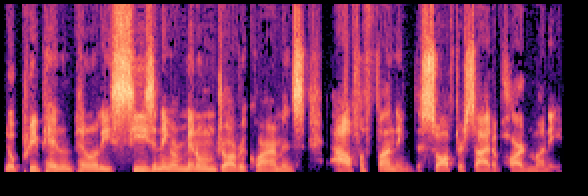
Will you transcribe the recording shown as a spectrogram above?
no prepayment penalties, seasoning, or minimum draw requirements. Alpha Funding, the softer side of hard money.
